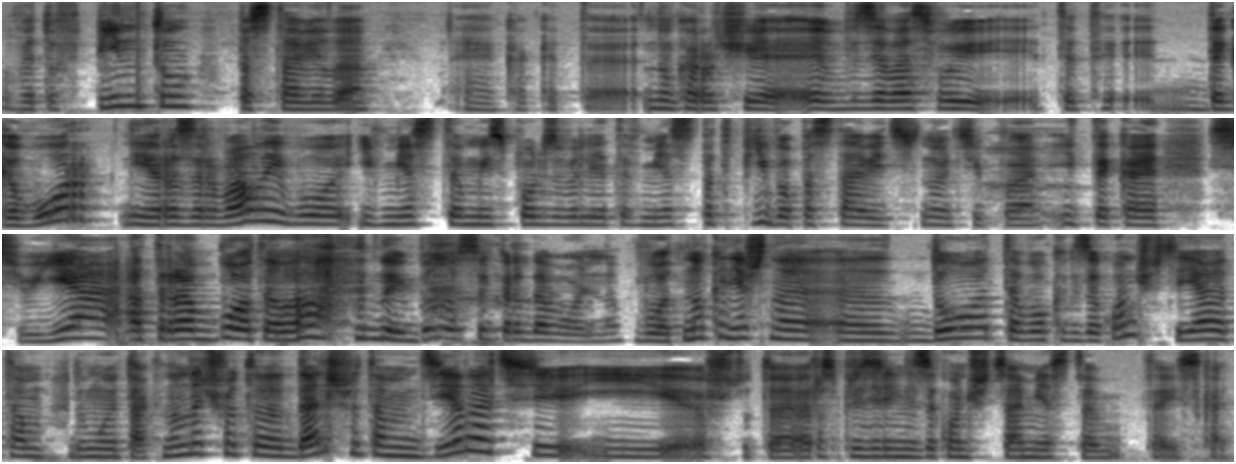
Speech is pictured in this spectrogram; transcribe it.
в эту в пинту, поставила как это, ну, короче, э, взяла свой этот э, договор и разорвала его, и вместо, мы использовали это вместо под пиво поставить, ну, типа, и такая, все, я отработала, ну, и была супер довольна. Вот, но, конечно, до того, как закончится, я там думаю, так, надо что-то дальше там делать, и что-то распределение закончится, а место-то искать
